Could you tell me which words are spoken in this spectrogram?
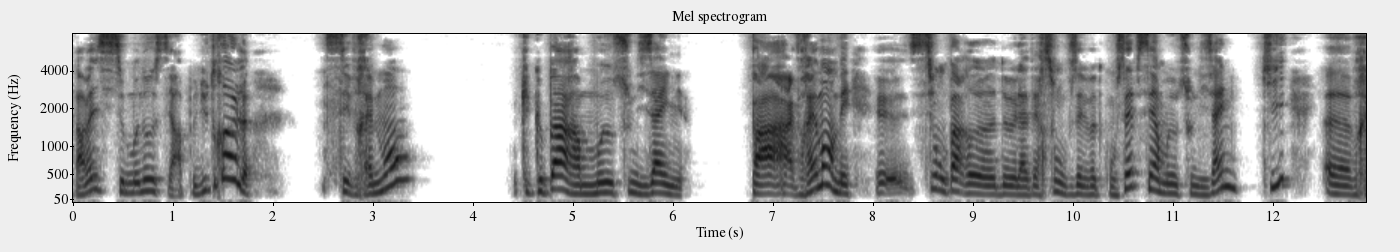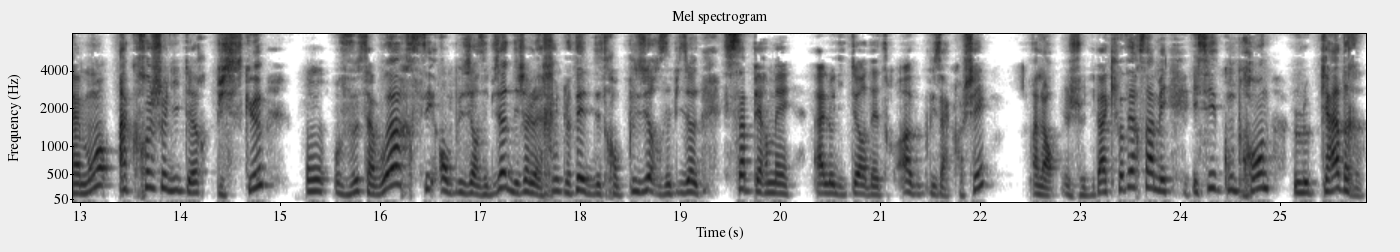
Alors même si ce mono c'est un peu du troll, c'est vraiment quelque part un mono sound design. Pas vraiment, mais euh, si on part euh, de la version où vous avez votre concept, c'est un mono sound design qui euh, vraiment accroche l'auditeur, puisque on veut savoir si en plusieurs épisodes, déjà le- rien que le fait d'être en plusieurs épisodes, ça permet à l'auditeur d'être un peu plus accroché. Alors, je dis pas qu'il faut faire ça, mais essayez de comprendre le cadre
